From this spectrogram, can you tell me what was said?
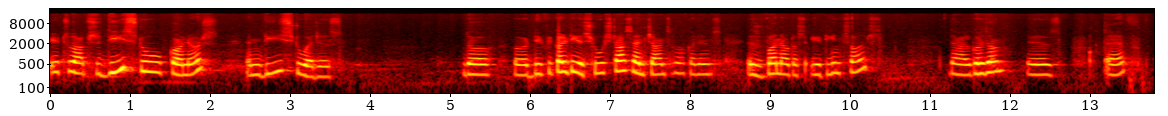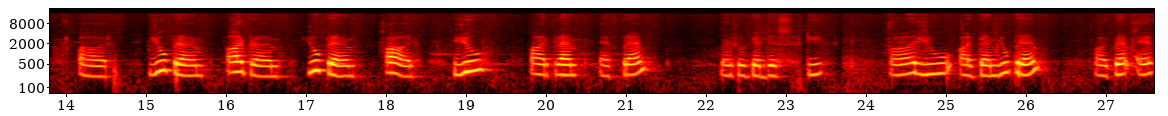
It swaps these two corners and these two edges. The uh, difficulty is 2 stars and chance of occurrence is 1 out of 18 solves. The algorithm is F R U prime R prime U prime R U R prime F prime. I should get this T R U R prime U prime or prime f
